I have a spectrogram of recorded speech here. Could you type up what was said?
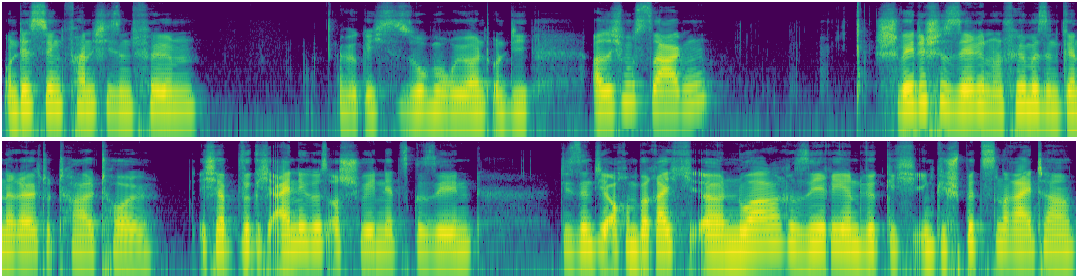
Und deswegen fand ich diesen Film wirklich so berührend und die, also ich muss sagen, schwedische Serien und Filme sind generell total toll. Ich habe wirklich einiges aus Schweden jetzt gesehen. Die sind ja auch im Bereich äh, Noir-Serien wirklich irgendwie Spitzenreiter.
